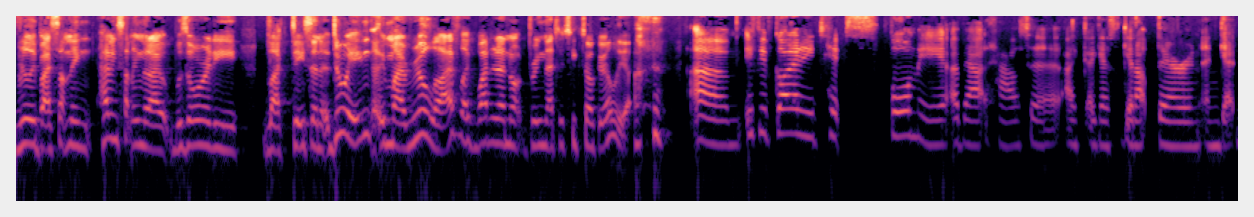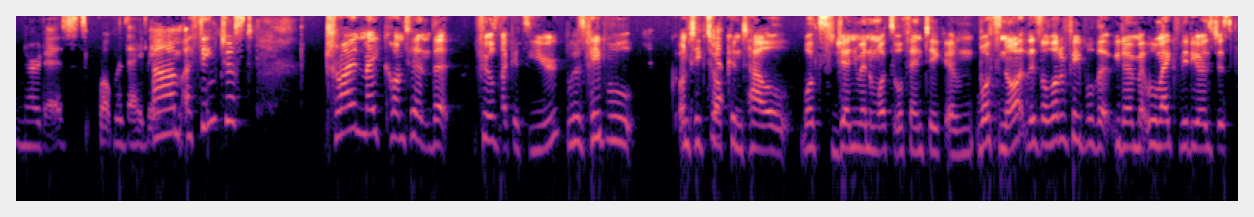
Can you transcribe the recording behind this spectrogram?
really by something having something that I was already like decent at doing in my real life. Like why did I not bring that to TikTok earlier? Um, if you've got any tips for me about how to, I, I guess, get up there and, and get noticed, what would they be? Um, I think just try and make content that feels like it's you because people on TikTok Yep. can tell what's genuine and what's authentic and what's not. There's a lot of people that you know will make videos just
